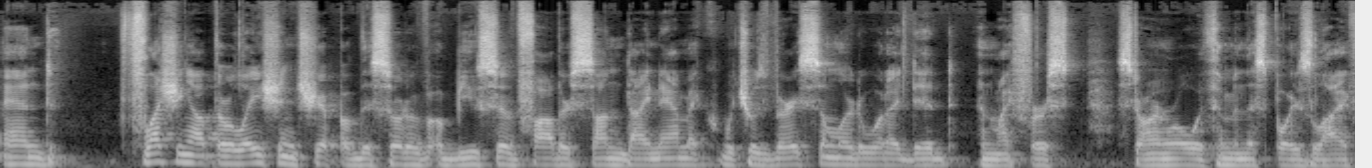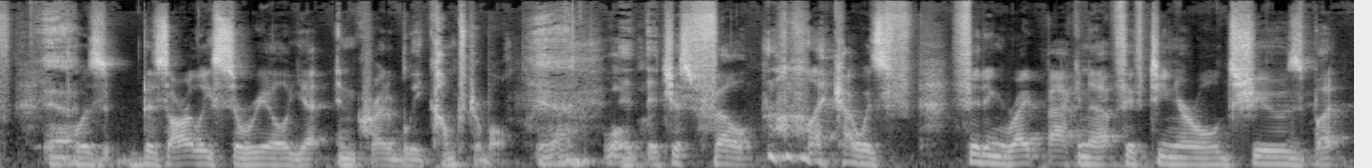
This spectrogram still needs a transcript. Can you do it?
and fleshing out the relationship of this sort of abusive father son dynamic, which was very similar to what I did in my first starring role with him in This Boy's Life, Yeah. was bizarrely surreal yet incredibly comfortable. Yeah. Well, It, it just felt like I was f- fitting right back into that 15 year old shoes, but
